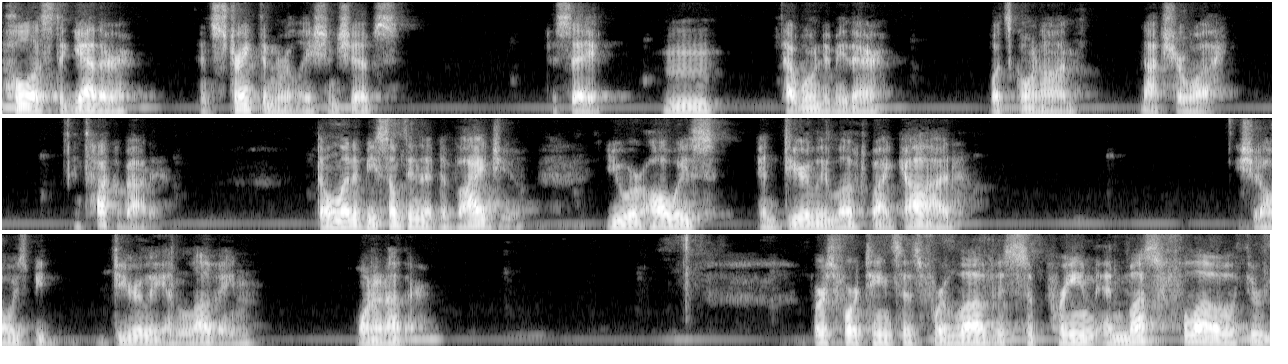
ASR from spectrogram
pull us together and strengthen relationships to say, hmm, that wounded me there. What's going on? Not sure why. And talk about it. Don't let it be something that divides you. You are always and dearly loved by God. You should always be dearly and loving one another. Verse 14 says, For love is supreme and must flow through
